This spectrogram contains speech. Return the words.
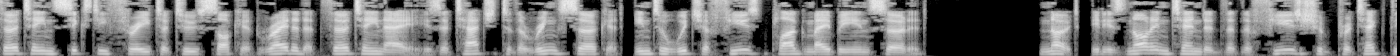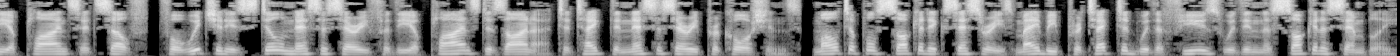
1363-2 socket rated at 13A is attached to the ring circuit, into which a fused plug may be inserted. Note, it is not intended that the fuse should protect the appliance itself, for which it is still necessary for the appliance designer to take the necessary precautions. Multiple socket accessories may be protected with a fuse within the socket assembly.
